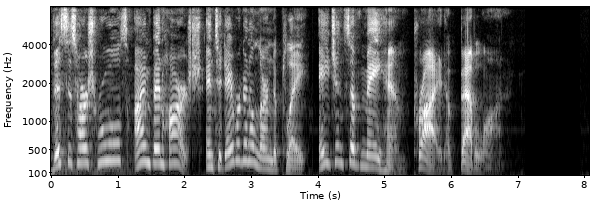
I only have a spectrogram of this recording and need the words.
This is Harsh Rules. I'm Ben Harsh, and today we're going to learn to play Agents of Mayhem Pride of Babylon.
